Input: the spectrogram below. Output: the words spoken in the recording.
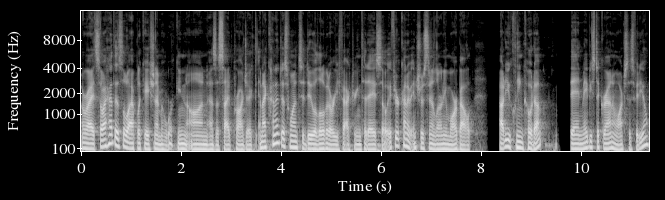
All right, so I had this little application I've been working on as a side project, and I kind of just wanted to do a little bit of refactoring today. So if you're kind of interested in learning more about how do you clean code up, then maybe stick around and watch this video.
